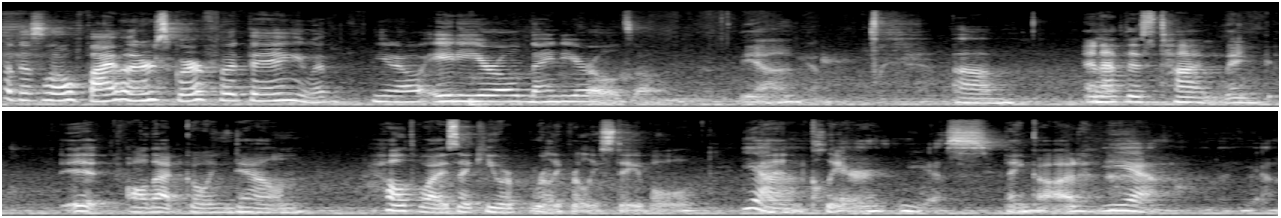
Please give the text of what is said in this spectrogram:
With this little 500 square foot thing with you know 80 year old, 90 year olds. So, Yeah. um, And at this time, like it all that going down, health wise, like you were really really stable. yeah, And clear. Yes, Thank God. Yeah, yeah,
